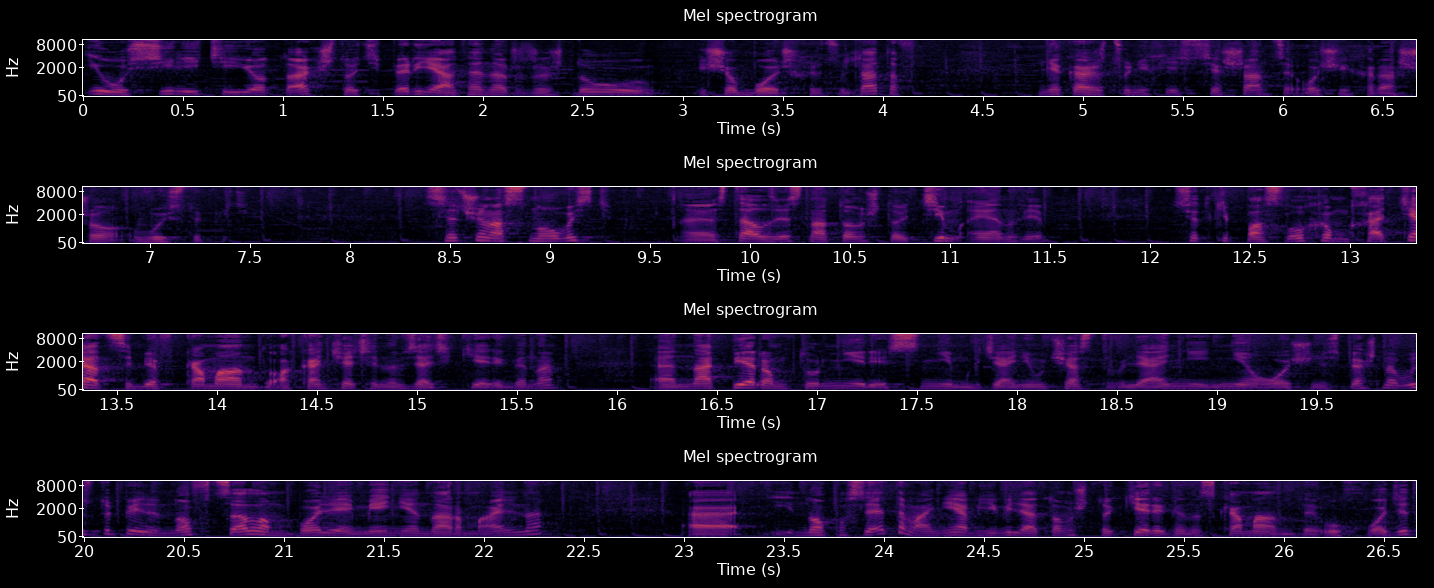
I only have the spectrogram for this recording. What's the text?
и усилить ее так, что теперь я от Energy жду еще больших результатов, мне кажется, у них есть все шансы очень хорошо выступить. Следующая у нас новость. Э, стало известно о том, что Team Envy все-таки, по слухам, хотят себе в команду окончательно взять Керригана. Э, на первом турнире с ним, где они участвовали, они не очень успешно выступили, но в целом более-менее нормально. Э, но после этого они объявили о том, что Керриган из команды уходит.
